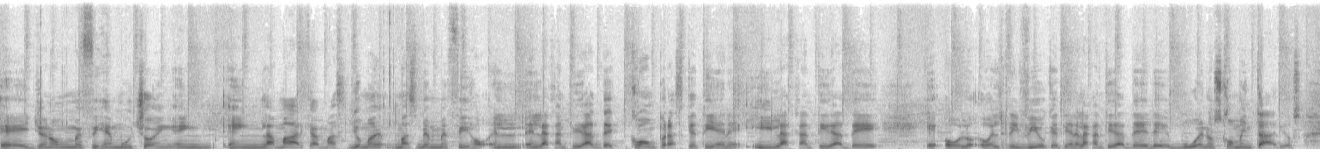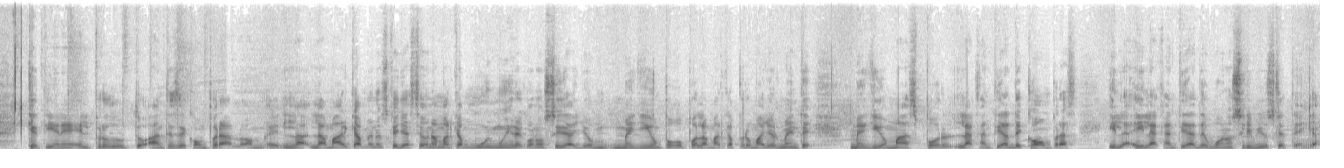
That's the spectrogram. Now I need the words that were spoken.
Eh, yo no me fijé mucho en, la marca, más, yo más bien me fijo en, la cantidad de compras que tiene y la cantidad de, eh, o, el review que tiene, la cantidad de, buenos comentarios que tiene el producto antes de comprarlo. Eh, la, marca, a menos que ya sea una marca muy, muy reconocida, yo me guío un poco por la marca, pero mayormente me guío más por la cantidad de compras y la, cantidad de buenos reviews que tenga.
